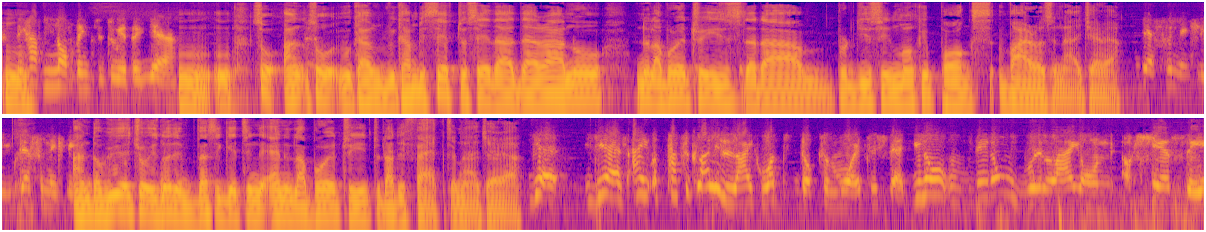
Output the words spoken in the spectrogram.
Hmm. They have nothing to do with it. Yeah. Mm, mm. So, and so we can we can be safe to say that there are no no laboratories that are producing monkeypox virus in Nigeria, Definitely, and WHO is not investigating any laboratory to that effect in Nigeria. Yeah, yes, I particularly like what Dr. Moeti said. You know, they don't rely on hearsays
